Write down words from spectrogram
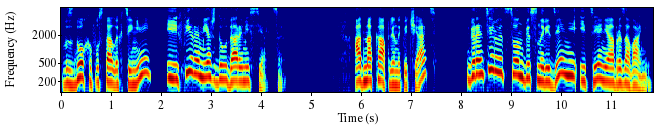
вздохов усталых теней и эфира между ударами сердца. Одна капля на печать гарантирует сон без сновидений и тени образований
